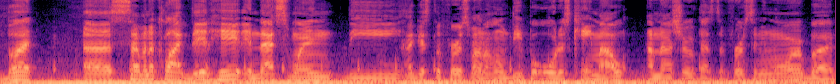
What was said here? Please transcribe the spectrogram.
But uh, seven o'clock did hit, and that's when the, I guess the first round of Home Depot orders came out. I'm not sure if that's the first anymore, but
